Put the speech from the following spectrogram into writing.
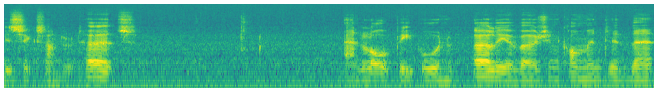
is 600 hertz. And a lot of people in the earlier version commented that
